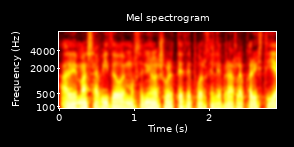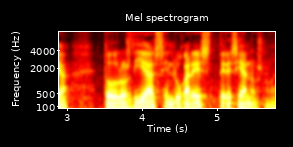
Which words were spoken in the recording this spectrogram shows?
Además ha habido, hemos tenido la suerte de poder celebrar la Eucaristía todos los días en lugares teresianos. ¿no?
